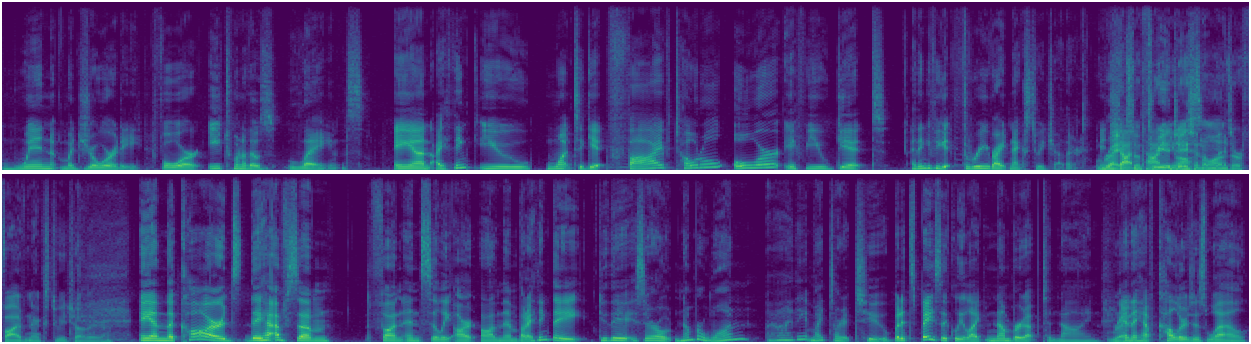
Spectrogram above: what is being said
win majority for each one of those lanes. And I think you want to get five total, or if you get, I think if you get three right next to each other. Right. So three time, you adjacent win. ones or five next to each other. And the cards, they have some fun and silly art on them, but I think they do they is there a number one? Uh, I think it might start at two, but it's basically like numbered up to nine. Right. And they have colors as well.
